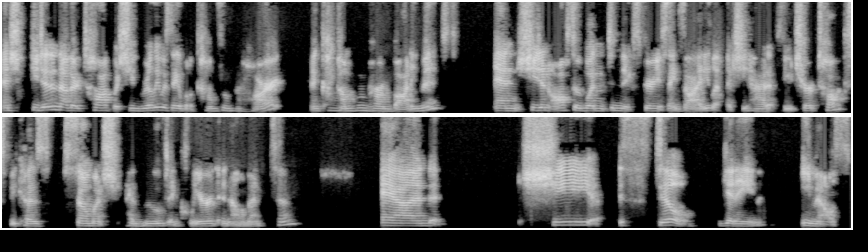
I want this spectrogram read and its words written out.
And she did another talk, but she really was able to come from her heart and come mm-hmm. from her embodiment. And she didn't also didn't experience anxiety like she had at future talks because so much had moved and cleared in Elementum. And she is still getting emails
